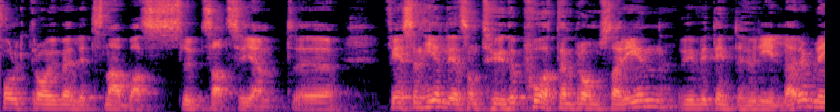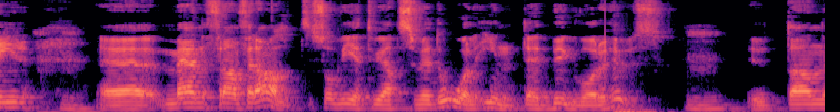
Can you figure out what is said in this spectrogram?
folk drar ju väldigt snabba slutsatser jämt. Det uh, finns en hel del som tyder på att den bromsar in. Vi vet inte hur illa det blir. Mm. Uh, men framförallt så vet vi att Svedol inte är ett byggvaruhus. Mm. Utan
